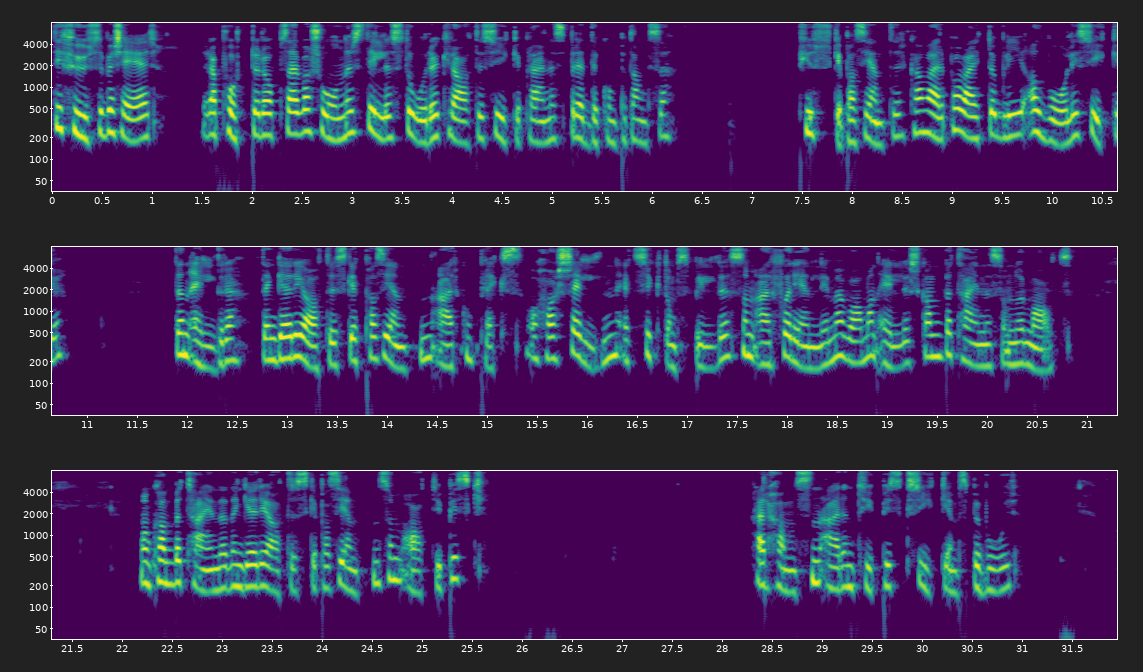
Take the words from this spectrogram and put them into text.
Diffuse beskjeder, rapporter og observasjoner stiller store krav til sykepleiernes breddekompetanse. Pjuske pasienter kan være på vei til å bli alvorlig syke den eldre, den geriatriske pasienten er kompleks og har sjelden et sykdomsbilde som er forenlig med hva man ellers kan betegne som normalt. Man kan betegne den geriatriske pasienten som atypisk. Herr Hansen er en typisk sykehjemsbeboer.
